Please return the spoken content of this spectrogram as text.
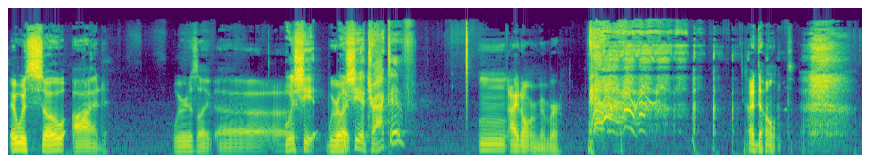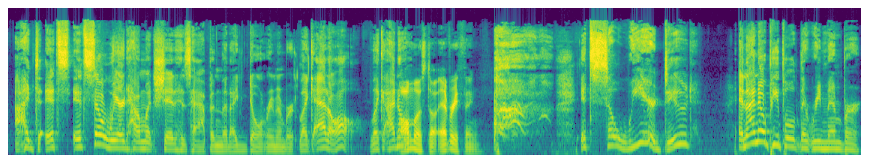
It was so odd. We were just like, uh, Was she? We were was like- she attractive? mm, I don't remember. I don't. I. It's it's so weird how much shit has happened that I don't remember, like at all. Like I don't. Almost everything. It's so weird, dude. And I know people that remember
